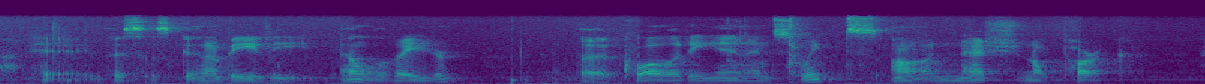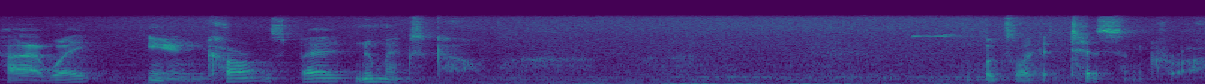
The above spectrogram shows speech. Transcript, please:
Okay, this is gonna be the elevator, the Quality Inn and Suites on National Park Highway in Carlsbad, New Mexico. Looks like a ThyssenKrupp.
